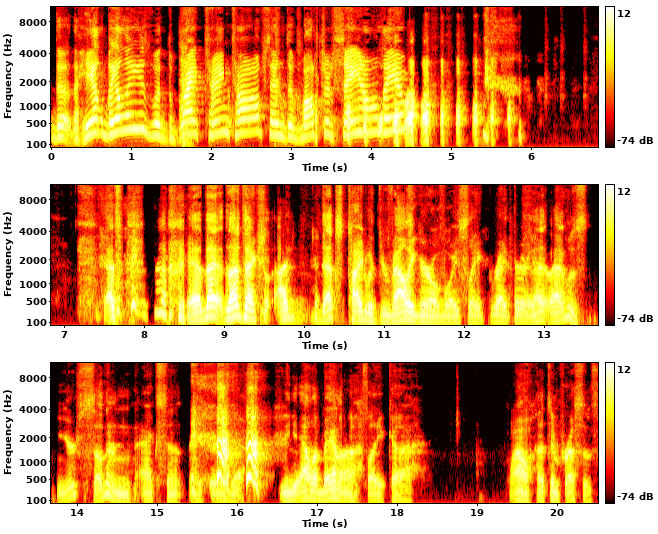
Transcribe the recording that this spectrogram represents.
the, the hillbillies with the bright tank tops and the mustard stain on them that's, yeah, that that's actually I that's tied with your Valley Girl voice, like right there. That that was your Southern accent right there. the, the Alabama, like, uh, wow, that's impressive.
